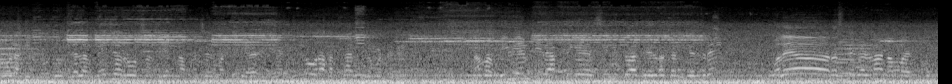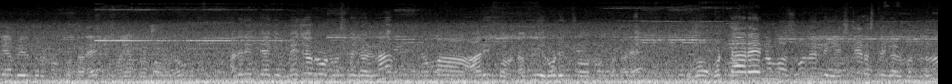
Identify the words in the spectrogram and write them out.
ರೋಡ್ ಆಗಿರ್ಬೋದು, ಇದೆಲ್ಲ ಮೇಜರ್ ರೋಡ್ಸ್ ಅಂತ ಏನು ನಾವು ಕನ್ಸಿಡರ್ ಮಾಡ್ತೀವಿ ಎ- ಎ- ಇನ್ನೂರ ಹದಿನಾರು ಕಿಲೋಮೀಟರ್ ಇದೆ ನಮ್ಮ ಬಿ ವಿ ಎಂ ಟಿ ವ್ಯಾಪ್ತಿಗೆ ಸೀಮಿತವಾಗಿ ಹೇಳ್ಬೇಕಂತ ಹೇಳಿದ್ರೆ ವಲಯ ರಸ್ತೆಗಳನ್ನ ನಮ್ಮ ಮುಖ್ಯ ಅಭಿಯಂತರು ನೋಡ್ಕೊತಾರೆ ಸ್ವಯಂ ಪ್ರಭಾ ಅವರು ಅದೇ ರೀತಿಯಾಗಿ ಮೇಜರ್ ರೋಡ್ ರಸ್ತೆಗಳನ್ನ ನಮ್ಮ ಆರಿಫ್ ಅವರು ಡಬ್ಲ್ಯೂ ರೋಡ್ ಇನ್ಫೋ ಅವರು ನೋಡ್ಕೊತಾರೆ ಒ- ಒಟ್ಟಾರೆ ನಮ್ಮ ಝೋನಲ್ಲಿ ಎಷ್ಟೇ ರಸ್ತೆಗಳು ಬಂದರೂ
